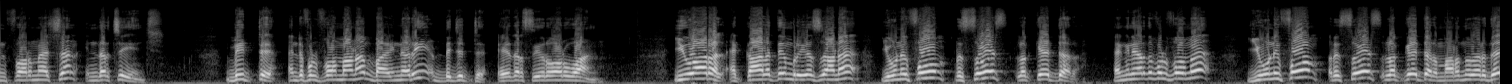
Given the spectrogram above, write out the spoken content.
Information Interchange bit എന്റെ ഫുൾ ഫോമാണ് binary digit either zero or one U R L. എക്കാലത്തെയും പ്രിയസ് ആണ് യൂണിഫോം റിസോഴ്സ് ലൊക്കേറ്റർ. എങ്ങനെയായിരുന്നു full form uniform resource locator. മറന്നു വരുത്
